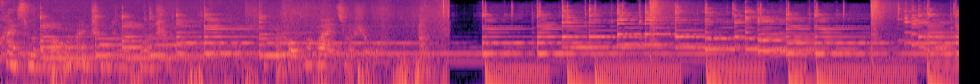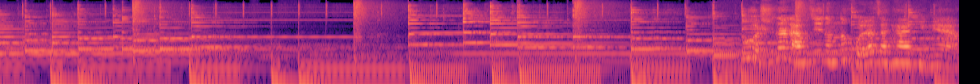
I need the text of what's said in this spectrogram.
快速的帮我完成这个过程。头发怪就是我。如果实在来不及，能不能回来再拍平面呀、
